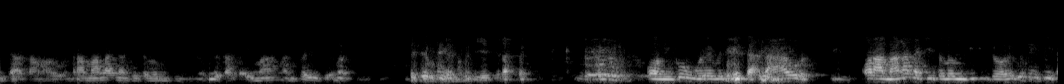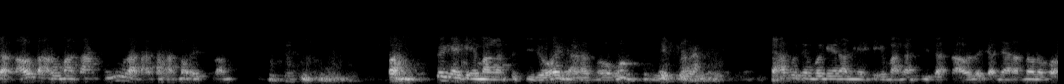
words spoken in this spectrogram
tidak tahu. Ramalan nanti telung dino, itu tak imanan, so itu masih. Itu umurnya masih tidak tahu. Orang mana lagi telung dino, itu sing tidak tahu tak rumah saku, lah tak sangat no Islam. Pengen keimangan sedih, oh nyarat no Islam. Aku yang pengirannya keimangan tidak tahu, gak nyarat no apa.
